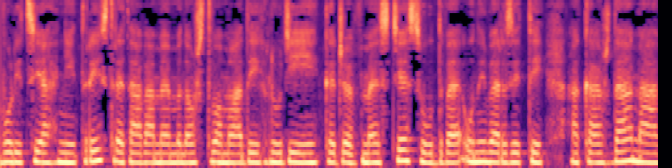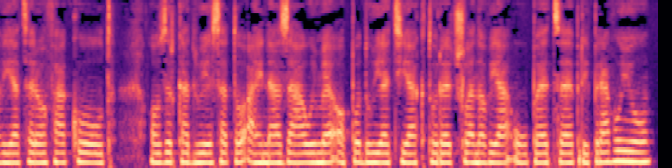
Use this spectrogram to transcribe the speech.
V uliciach Nitry stretávame množstvo mladých ľudí, keďže v meste sú dve univerzity a každá má viacero fakult. Ozrkadľuje sa to aj na záujme o podujatia, ktoré členovia UPC pripravujú.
